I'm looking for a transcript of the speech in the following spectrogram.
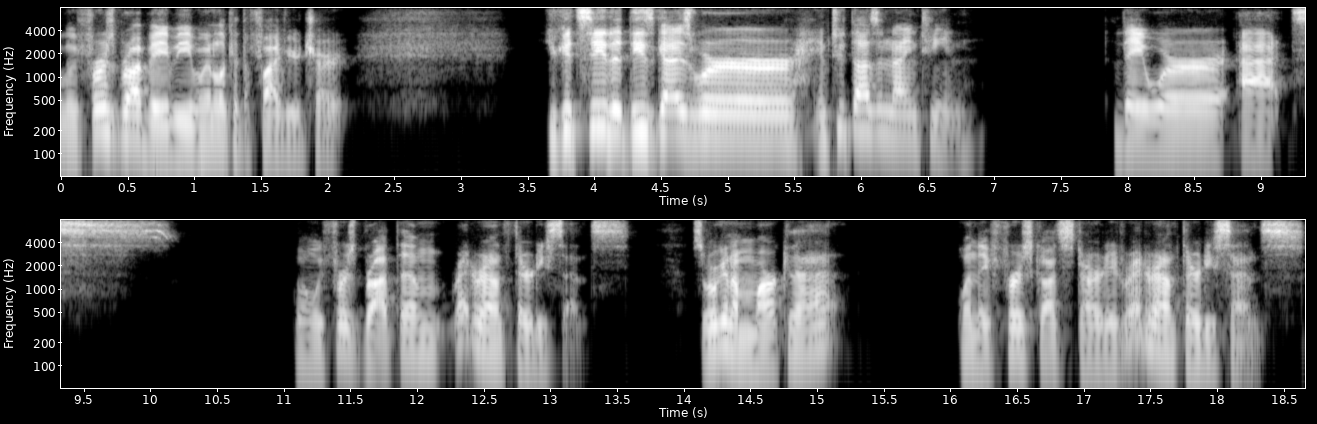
when we first brought baby, we're going to look at the five year chart. You could see that these guys were in 2019, they were at when we first brought them right around 30 cents. So we're going to mark that when they first got started, right around 30 cents.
